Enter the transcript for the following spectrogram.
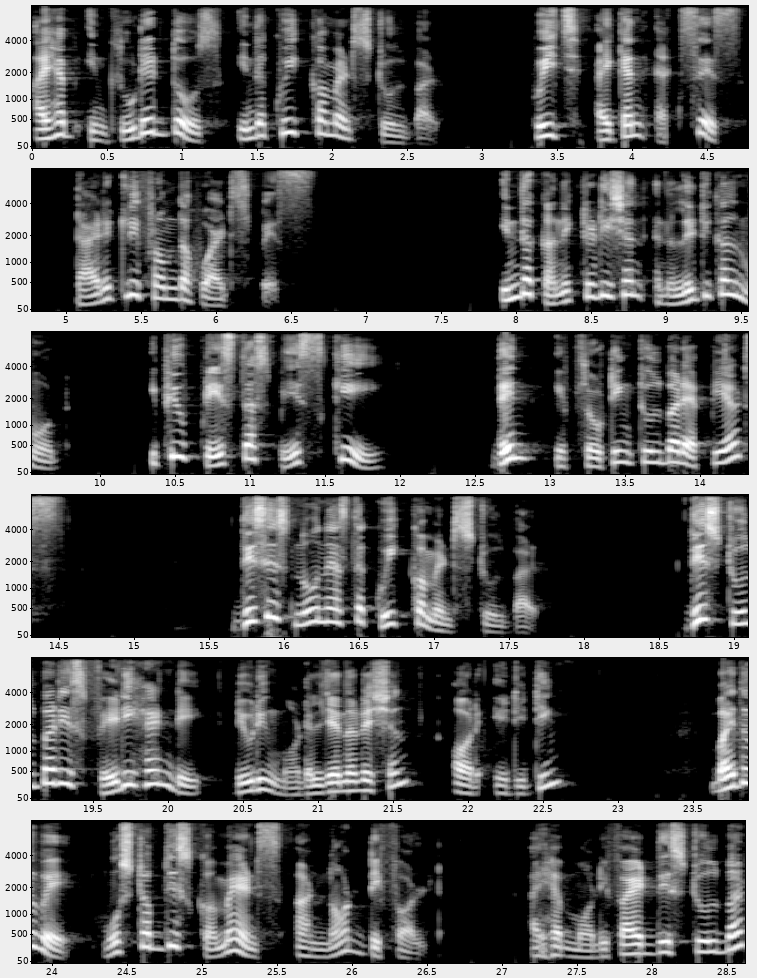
I have included those in the quick commands toolbar, which I can access directly from the white space. In the Connect Edition analytical mode, if you press the space key, then a floating toolbar appears. This is known as the Quick Commands toolbar. This toolbar is very handy during model generation or editing. By the way, most of these commands are not default. I have modified this toolbar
